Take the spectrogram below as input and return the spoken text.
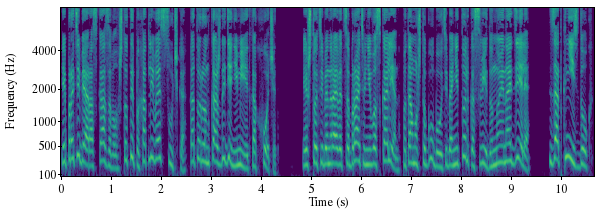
И про тебя рассказывал, что ты похотливая сучка, которую он каждый день имеет, как хочет. И что тебе нравится брать у него с колен, потому что губы у тебя не только с виду, но и на деле. Заткнись, Дуг!»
